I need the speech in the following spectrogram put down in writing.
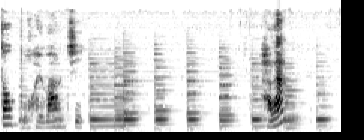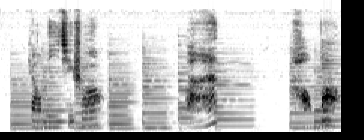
都不会忘记。好啦，让我们一起说晚安，好梦。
